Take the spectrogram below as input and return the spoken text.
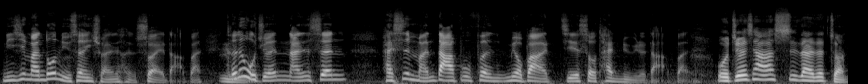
你其实蛮多女生很喜欢很帅的打扮，嗯、可是我觉得男生还是蛮大部分没有办法接受太女的打扮。我觉得像他世代在转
